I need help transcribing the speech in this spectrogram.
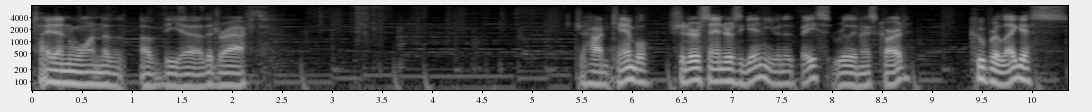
Tight end one of the, of the uh, the draft. Jihaad Campbell, Shedeur Sanders again, even his base, really nice card. Cooper Legis,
